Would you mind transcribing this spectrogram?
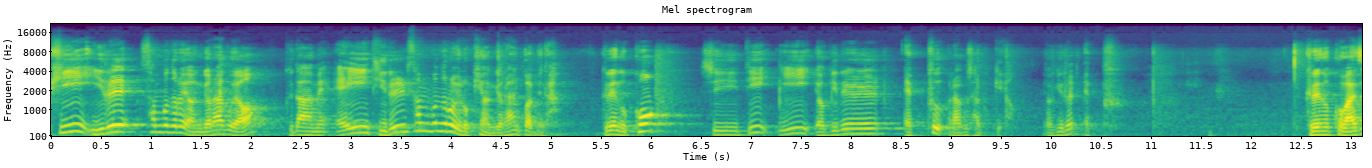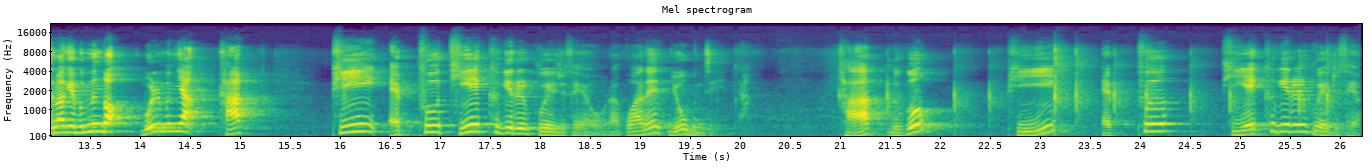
B2를 선분으로 연결하고요. 그 다음에 A, D를 선분으로 이렇게 연결할 겁니다. 그래 놓고 C, D, E 여기를 F라고 잡을게요. 여기를 F. 그래 놓고 마지막에 묻는 거 뭘 묻냐? 각 BFD의 크기를 구해주세요. 라고 하는 요 문제입니다. 각 누구? BFD의 크기를 구해주세요.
